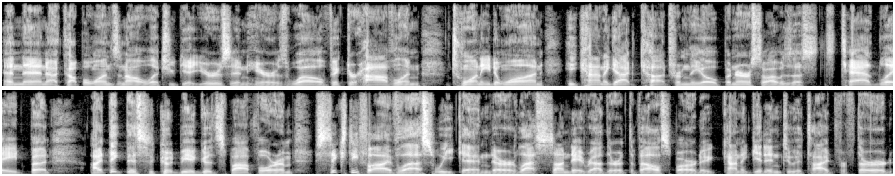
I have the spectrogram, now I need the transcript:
and then a couple ones, and I'll let you get yours in here as well. Viktor Hovland, 20 to one. He kind of got cut from the opener, so I was a tad late, but I think this could be a good spot for him. 65 last weekend, or last Sunday, rather, at the Valspar to kind of get into it, tied for third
